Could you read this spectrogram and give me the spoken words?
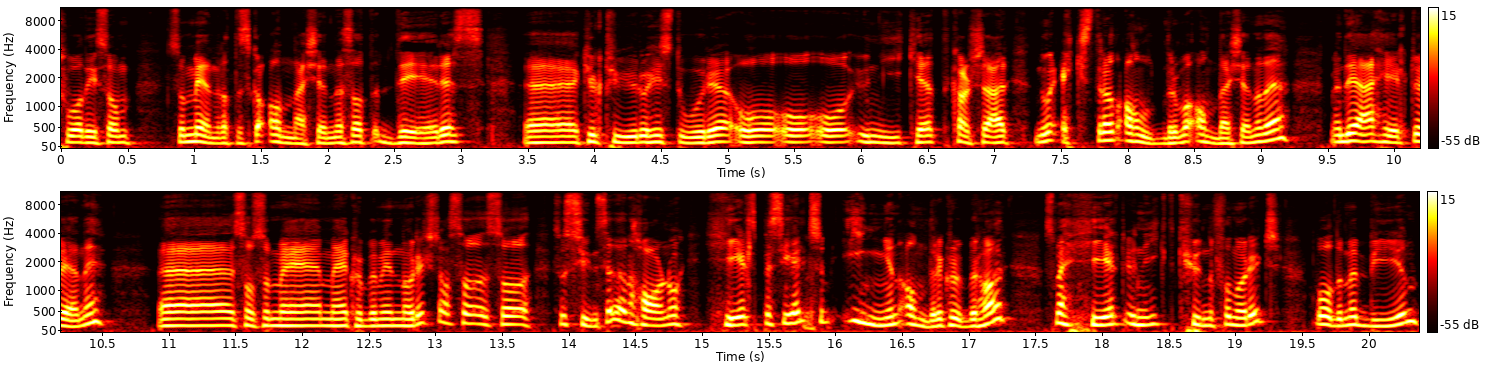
to av de som, som mener at det skal anerkjennes at deres eh, kultur og historie og, og, og, unikhet kanskje er noe ekstra, at andre må anerkjenne det. Men det er jeg helt uenig i. Eh, sånn som med, med klubben min Norwich, da, så, så, så syns jeg den har noe helt spesielt som ingen andre klubber har. Som er helt unikt kun for Norwich, både med byen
